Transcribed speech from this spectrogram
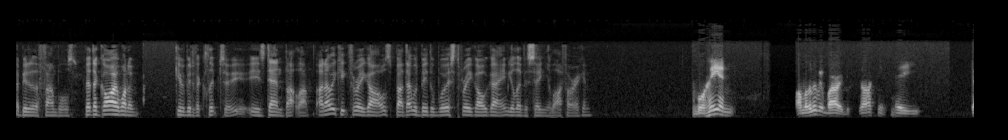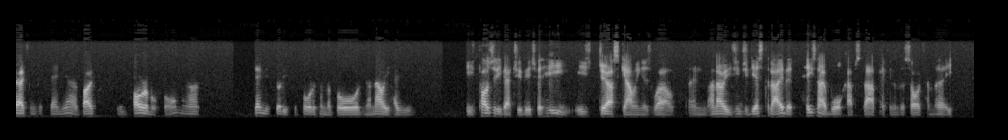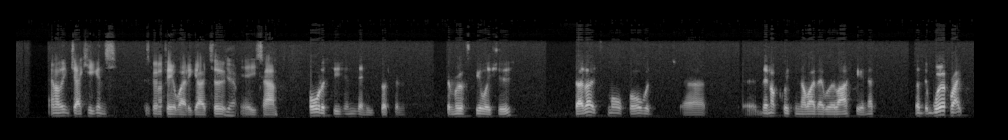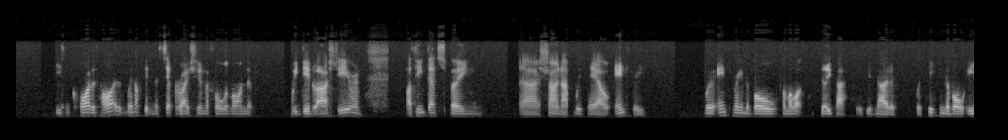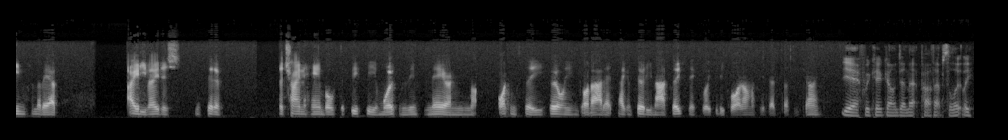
a bit of the fumbles. But the guy I want to give a bit of a clip to is Dan Butler. I know he kicked three goals, but that would be the worst three goal game you'll ever see in your life, I reckon. Well, he and I'm a little bit worried because I think he Jason Castagna are both in horrible form. Uh, Castagna's got his supporters on the board, and I know he has his, his positive attributes, but he is just going as well. And I know he's injured yesterday, but he's no walk-up start back into the side for me. And I think Jack Higgins has got a fair way to go too. Yep. He's um, poor decisions, and he's got some some real skill issues. So those small forwards, uh, uh they're not clicking the way they were last year, and that's but the work rate isn't quite as high. We're not getting the separation in the forward line that we did last year, and I think that's been uh, shown up with our entries. We're entering the ball from a lot deeper, if you've noticed. We're kicking the ball in from about 80 metres instead of the train of handballs to 50 and working it in from there. And I can see Hurley and Goddard at taking 30 marks each next week, to be quite honest, if that doesn't change. Yeah, if we keep going down that path, absolutely.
